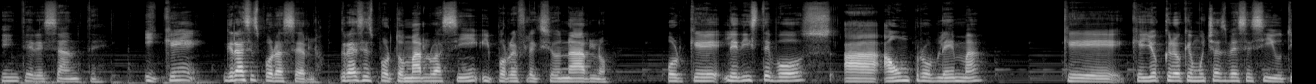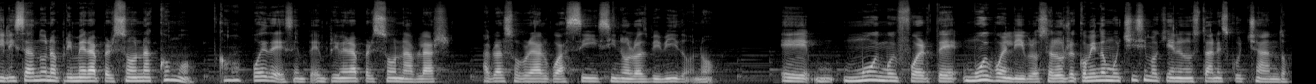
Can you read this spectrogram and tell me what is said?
Qué interesante. Y qué, gracias por hacerlo. Gracias por tomarlo así y por reflexionarlo. Porque le diste voz a, a un problema que, que, yo creo que muchas veces sí, utilizando una primera persona, ¿cómo? ¿Cómo puedes en, primera persona hablar, hablar sobre algo así si no lo has vivido, no? Eh, muy, muy fuerte, muy buen libro. Se los recomiendo muchísimo a quienes nos están escuchando.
